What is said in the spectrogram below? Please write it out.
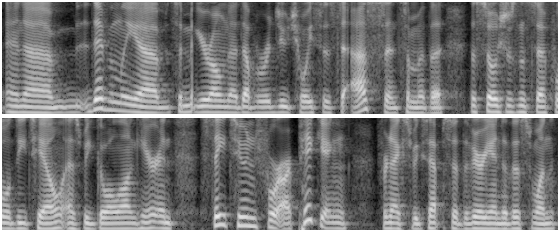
And um, definitely uh, submit your own uh, double redo choices to us, and some of the, the socials and stuff we'll detail as we go along here. And stay tuned for our picking for next week's episode at the very end of this one.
